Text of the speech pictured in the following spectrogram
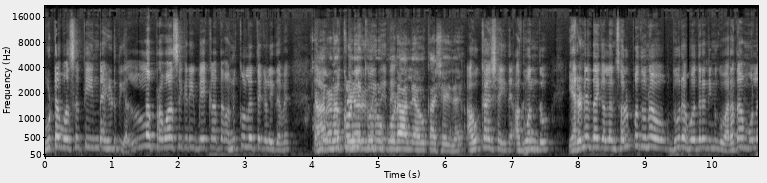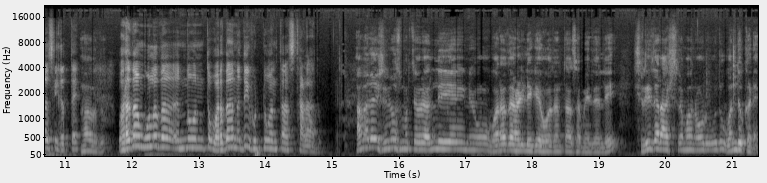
ಊಟ ವಸತಿಯಿಂದ ಹಿಡಿದು ಎಲ್ಲ ಪ್ರವಾಸಿಗರಿಗೆ ಬೇಕಾದ ಅನುಕೂಲತೆಗಳಿದಾವೆ. ಅವಕಾಶ ಇದೆ. ಅವಕಾಶ ಇದೆ. ಅದೊಂದು ಎರಡನೇದಾಗಿ ಅಲ್ಲೊಂದು ಸ್ವಲ್ಪ ದೂರ ದೂರ ಹೋದ್ರೆ ನಿಮಗೆ ವರದಾ ಮೂಲ ಸಿಗುತ್ತೆ. ವರದಾ ಮೂಲದ ಅನ್ನುವಂಥ ವರದಾ ನದಿ ಹುಟ್ಟುವಂತಹ ಸ್ಥಳ ಅದು. ಆಮೇಲೆ ಶ್ರೀನಿವಾಸ ಮೂರ್ತಿ ಅವರೇ ಅಲ್ಲಿ ನೀವು ವರದಹಳ್ಳಿಗೆ ಹೋದಂಥ ಸಮಯದಲ್ಲಿ ಶ್ರೀಧರಾಶ್ರಮ ನೋಡುವುದು ಒಂದು ಕಡೆ.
